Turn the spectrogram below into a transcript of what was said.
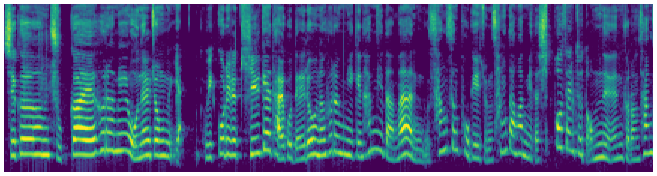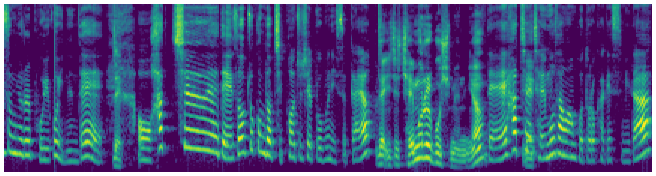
지금 주가의 흐름이 오늘 좀 야- 윗꼬리를 길게 달고 내려오는 흐름이긴 합니다만 상승폭이 좀 상당합니다. 10% 넘는 그런 상승률을 보이고 있는데 네. 어, 하츠에 대해서 조금 더 짚어주실 부분 있을까요? 네, 이제 재물을 보시면요. 네, 하츠의 네. 재무 상황 보도록 하겠습니다.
